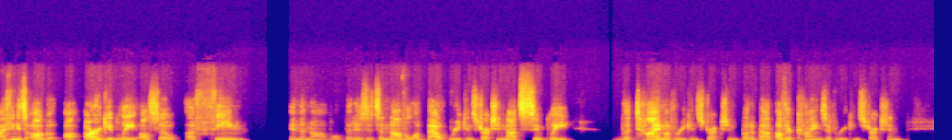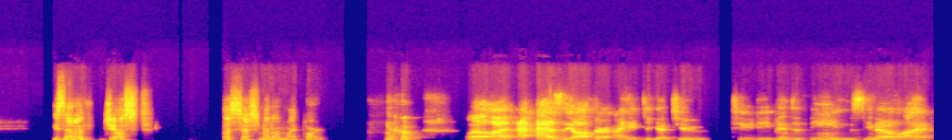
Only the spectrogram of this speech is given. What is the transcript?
I think it's arguably also a theme in the novel. That is, it's a novel about Reconstruction, not simply the time of Reconstruction, but about other kinds of Reconstruction. Is that a just assessment on my part? well, I, as the author, I hate to get too too deep into themes. You know, I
